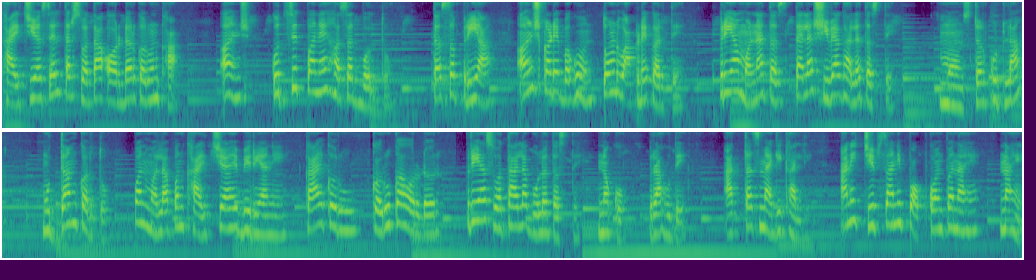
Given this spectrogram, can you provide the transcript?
खायची असेल तर स्वतः ऑर्डर करून खा. अंश कुत्सितपणे हसत बोलतो. तसं प्रिया अंशकडे बघून तोंड वाकडे करते. प्रिया मनातच त्याला शिव्या घालत असते. मॉन्स्टर कुठला? मुद्दाम करतो. पण मला पण खायची आहे बिर्याणी. काय करू? करू का ऑर्डर? प्रिया स्वतःला बोलत असते. नको. राहू दे. आत्ताच मॅगी खाल्ली. आणि चिप्स आणि पॉपकॉर्न पण आहे. नाही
